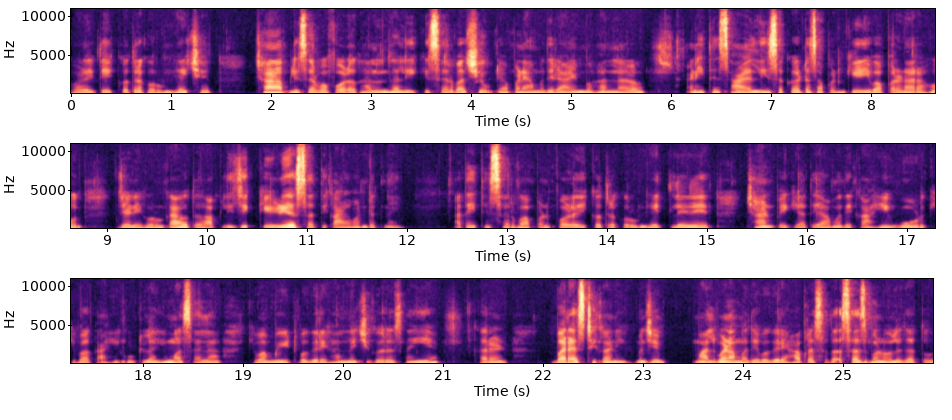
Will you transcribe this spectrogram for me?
फळं इथे एकत्र करून घ्यायची आहेत. छान आपली सर्व फळं घालून झाली की सर्वात शेवटी आपण यामध्ये डाळिंब घालणार आहोत. आणि इथे साळली सकटच आपण केळी वापरणार आहोत. जेणेकरून काय होतं आपली जी केळी असतात ती काळवंडत नाही. आता इथे सर्व आपण फळं एकत्र करून घेतलेले आहेत. छानपैकी आता यामध्ये काही गोड किंवा काही कुठलाही मसाला किंवा मीठ वगैरे घालण्याची गरज नाही आहे कारण बऱ्याच ठिकाणी म्हणजे मालवणामध्ये वगैरे हा प्रसाद असाच बनवला जातो.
